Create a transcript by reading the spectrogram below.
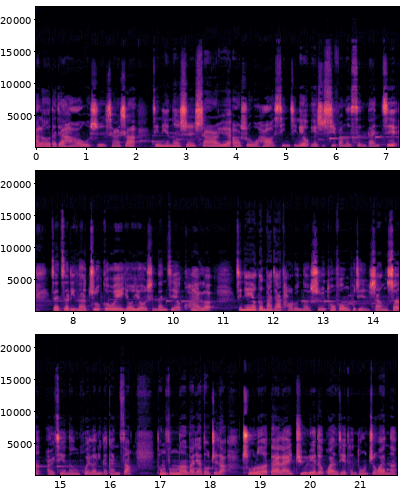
Hello，大家好，我是莎莎。今天呢是十二月二十五号，星期六，也是西方的圣诞节。在这里呢，祝各位友友圣诞节快乐。今天要跟大家讨论的是，痛风不仅伤肾，而且能毁了你的肝脏。痛风呢，大家都知道，除了带来剧烈的关节疼痛之外呢，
